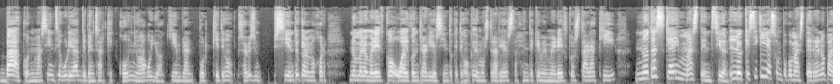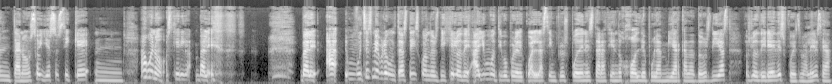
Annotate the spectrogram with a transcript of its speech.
va con más inseguridad de pensar qué coño hago yo aquí, en plan, ¿por qué tengo, sabes? Siento que a lo mejor no me lo merezco o al contrario, siento que tengo que demostrarle a esta gente que me merezco estar aquí. Notas que hay más tensión. Lo que sí que ya es un poco más terreno pantanoso y eso sí que... Mm, ah, bueno, os quería... Vale. Vale, ah, muchas me preguntasteis cuando os dije lo de hay un motivo por el cual las influx pueden estar haciendo hold de pull enviar cada dos días, os lo diré después, ¿vale? O sea,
